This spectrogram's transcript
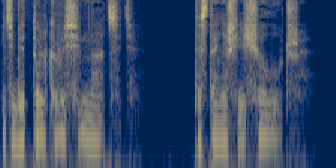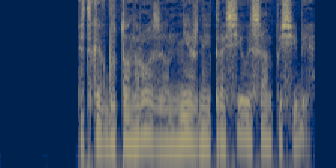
И тебе только восемнадцать. Ты станешь еще лучше. Это как бутон розы, он нежный и красивый сам по себе,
